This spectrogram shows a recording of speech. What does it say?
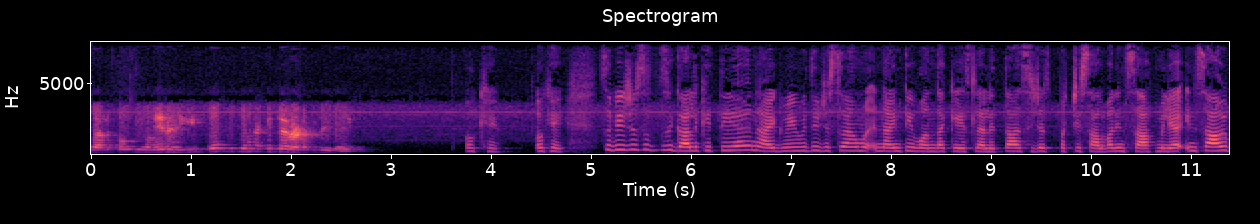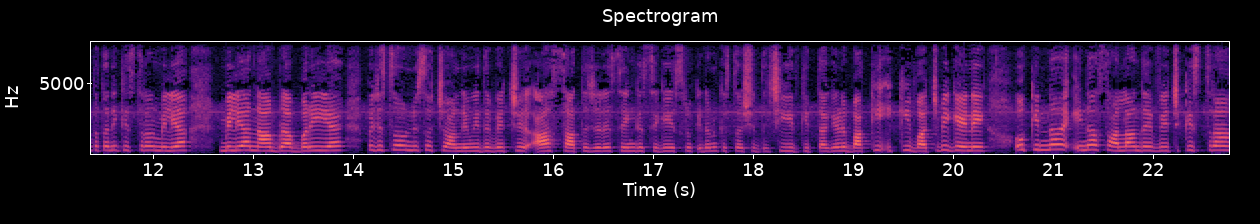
ਗੱਲ ਕੋਈ ਨਹੀਂ ਰਹੇਗੀ ਉਹ ਕਿਤੇ ਨਾ ਕਿਤੇ ਰੜਕਦੀ ਰਹੇਗੀ ਓਕੇ ਓਕੇ ਸੋ ਵੀ ਜਿਸ ਤੁਸੀਂ ਗੱਲ ਕੀਤੀ ਹੈ and I agree with you ਜਿਸ ਤਰ੍ਹਾਂ ਹਮ 91 ਦਾ ਕੇਸ ਲੈ ਲਿੱਤਾ, ਅਸੀਂ ਜਦ 25 ਸਾਲ ਬਾਅਦ ਇਨਸਾਫ ਮਿਲਿਆ। ਇਨਸਾਫ ਵੀ ਪਤਾ ਨਹੀਂ ਕਿਸ ਤਰ੍ਹਾਂ ਮਿਲਿਆ। ਮਿਲਿਆ ਨਾ ਬਰਾਬਰ ਹੀ ਹੈ, ਪਰ ਜਿਸ ਤਰ੍ਹਾਂ 1994 ਦੇ ਵਿੱਚ ਆ ਸੱਤ ਜਿਹੜੇ ਸਿੰਘ ਸੀਗੇ, ਇਸ ਨੂੰ ਇਹਨਾਂ ਨੂੰ ਕਿਸ ਤਰ੍ਹਾਂ ਸ਼ਹੀਦ- ਸ਼ਹੀਦ ਕੀਤਾ ਗਿਆ, ਜਿਹੜੇ ਬਾਕੀ 21 ਬਚ ਵੀ ਗਏ ਨੇ, ਉਹ ਕਿੰਨਾ ਇਹਨਾਂ ਸਾਲਾਂ ਦੇ ਵਿੱਚ ਕਿਸ ਤਰ੍ਹਾਂ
